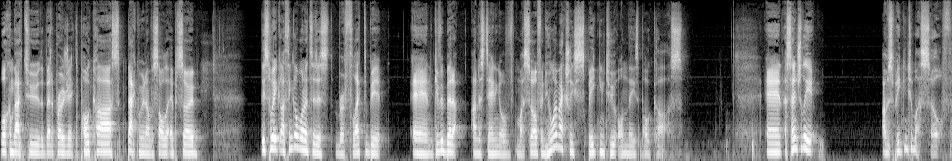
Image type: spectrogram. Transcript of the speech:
Welcome back to the Betar Project podcast, back with another solo episode. This week, I think I wanted to just reflect a bit and give a better understanding of myself and who I'm actually speaking to on these podcasts. And essentially, I'm speaking to myself.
